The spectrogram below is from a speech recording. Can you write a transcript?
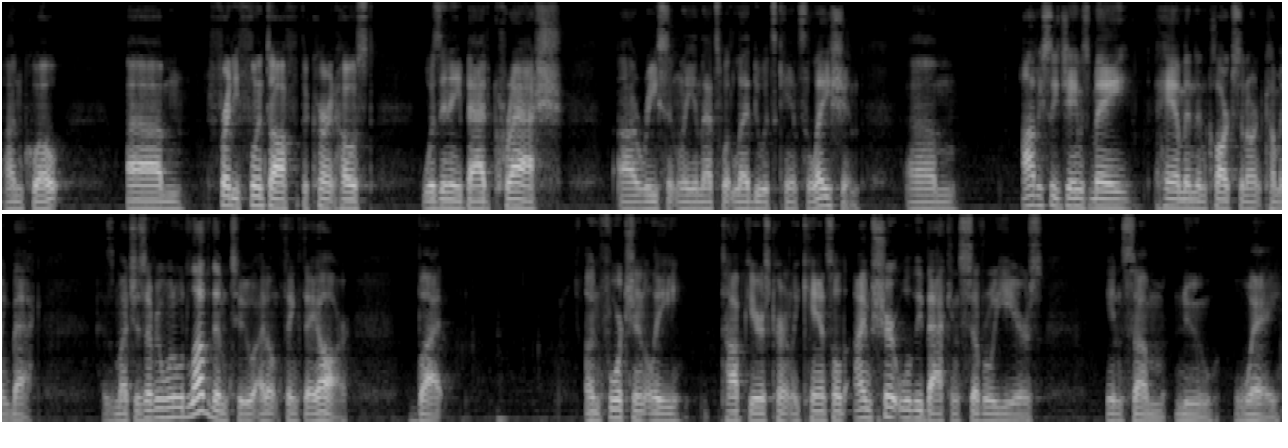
unquote. Um, Freddie Flintoff, the current host, was in a bad crash uh, recently, and that's what led to its cancellation. Um, obviously, James May, Hammond, and Clarkson aren't coming back. As much as everyone would love them to, I don't think they are. But unfortunately, Top Gear is currently canceled. I'm sure it will be back in several years in some new way.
